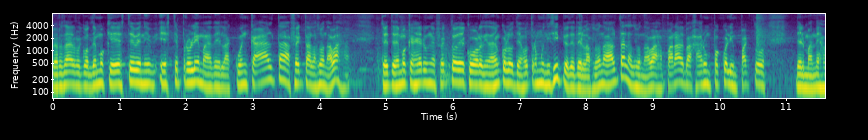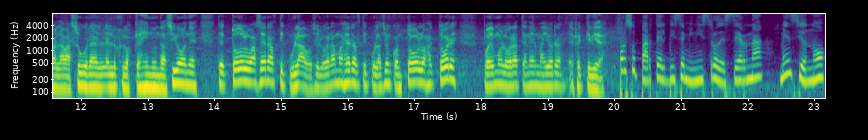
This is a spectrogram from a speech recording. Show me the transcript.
¿verdad? Recordemos que este, este problema de la cuenca alta afecta a la zona baja. Entonces tenemos que hacer un efecto de coordinación con los de otros municipios, desde la zona alta a la zona baja, para bajar un poco el impacto del manejo de la basura, los que es inundaciones. Entonces, todo lo va a ser articulado. Si logramos hacer articulación con todos los actores, podemos lograr tener mayor efectividad. Por su parte, el viceministro de Cerna mencionó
